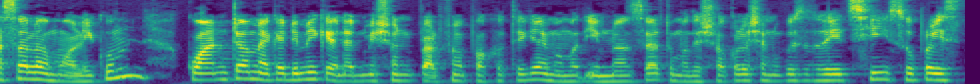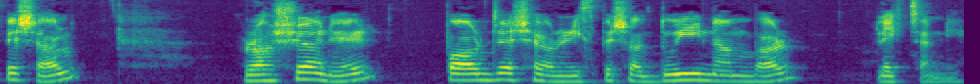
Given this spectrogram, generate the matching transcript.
আসসালামু আলাইকুম। কোয়ান্টাম একাডেমিক অ্যান্ড অ্যাডমিশন প্ল্যাটফর্মের পক্ষ থেকে আমি মোহাম্মদ ইমরান স্যার তোমাদের সকলের সামনে উপস্থিত হয়েছি। সুপার স্পেশাল রসায়নের পর্যায় সারণের স্পেশাল দুই নাম্বার লেকচার নিয়ে।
